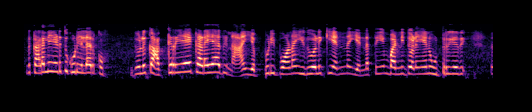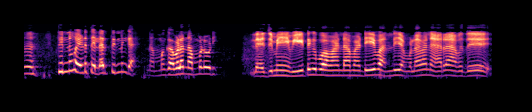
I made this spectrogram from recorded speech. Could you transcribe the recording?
இந்த கடலை எடுத்து கூட எல்லாருக்கும். இதுவளுக்கு அக்கறையே கிடையாது. நான் எப்படி போனால் இதுவளுக்கு என்ன என்னத்தையும் பண்ணி தொலைங்கன்னு விட்டுருக்குது. தின்னுவ எடுத்து எல்லாரும் தின்னுங்க. நம்ம கவலை நம்மளோடி. லட்சுமி வீட்டுக்கு போக வேண்டாமாட்டி. வந்து எவ்வளவு நேரம் ஆகுது?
